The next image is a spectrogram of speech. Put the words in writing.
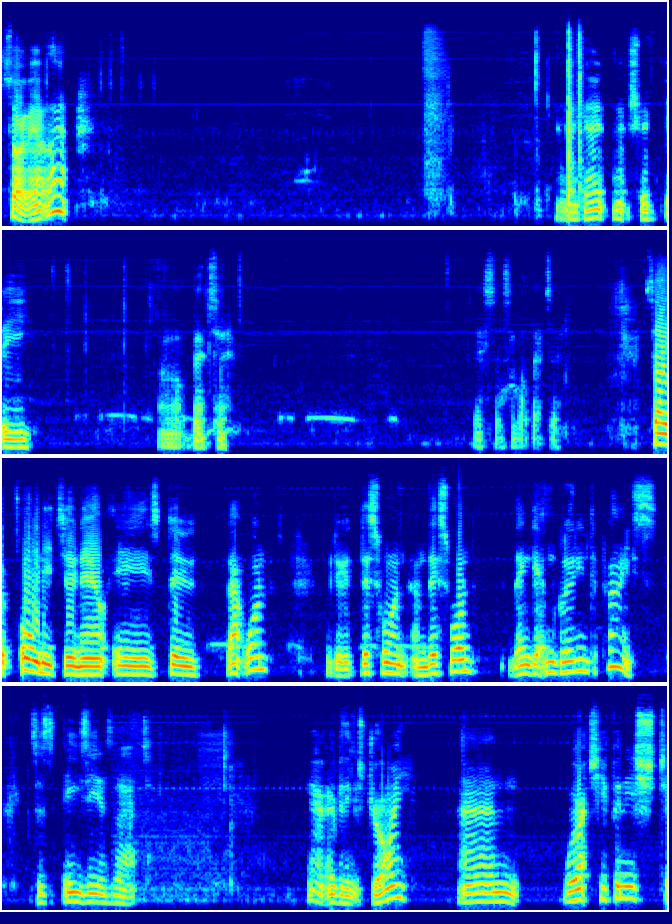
Sorry about that. There we go, that should be a lot better. Yes, that's a lot better. So all we need to do now is do that one, we do this one and this one, then get them glued into place. It's as easy as that. Now everything's dry and we're actually finished,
